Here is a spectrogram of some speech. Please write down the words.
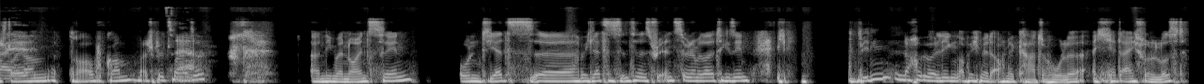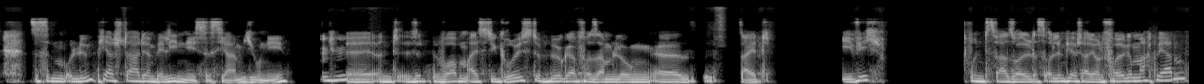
Steuern draufkommen, beispielsweise. Ja. Äh, nicht mehr 19. Und jetzt äh, habe ich letztens Instagram-Seite gesehen. Ich bin noch überlegen, ob ich mir da auch eine Karte hole. Ich hätte eigentlich schon Lust. Das ist im Olympiastadion Berlin nächstes Jahr im Juni. Mhm. Äh, und wird beworben als die größte Bürgerversammlung äh, seit ewig. Und zwar soll das Olympiastadion voll gemacht werden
